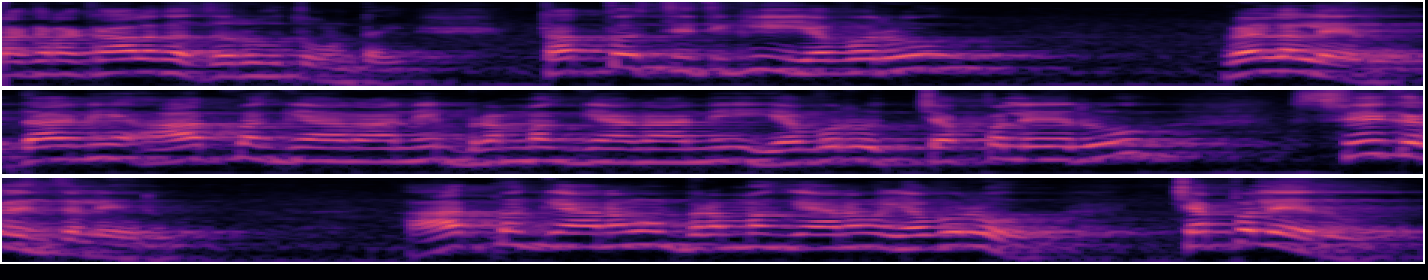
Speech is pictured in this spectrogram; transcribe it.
రకరకాలుగా జరుగుతూ ఉంటాయి. తత్వస్థితికి ఎవరు వెళ్ళలేరు దాని ఆత్మజ్ఞానాన్ని బ్రహ్మజ్ఞానాన్ని ఎవరు చెప్పలేరు స్వీకరించలేరు. ఆత్మజ్ఞానము బ్రహ్మజ్ఞానం ఎవరు చెప్పలేరు.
